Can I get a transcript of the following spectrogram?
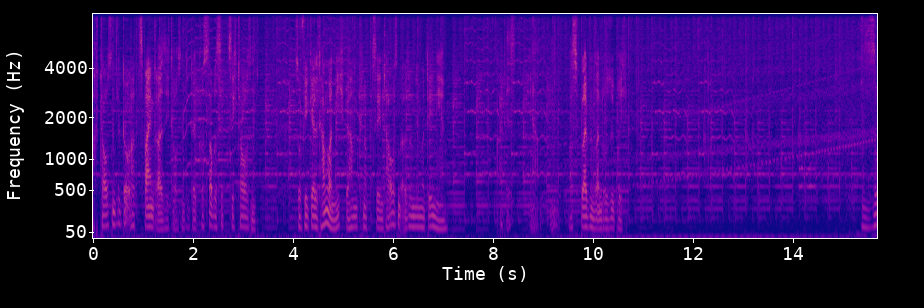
8.000 Liter oder 32.000 Liter. Kostet aber 70.000. So viel Geld haben wir nicht. Wir haben knapp 10.000, also nehmen wir den hier. Ah, das, ja. Hm. Was bleibt uns anderes übrig? So.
